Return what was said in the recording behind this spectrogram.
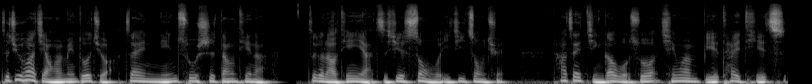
这句话讲完没多久啊，在年初四当天啊，这个老天爷啊直接送我一记重拳。他在警告我说，千万别太铁齿，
